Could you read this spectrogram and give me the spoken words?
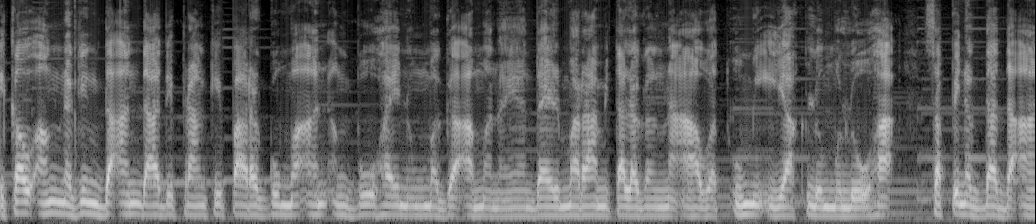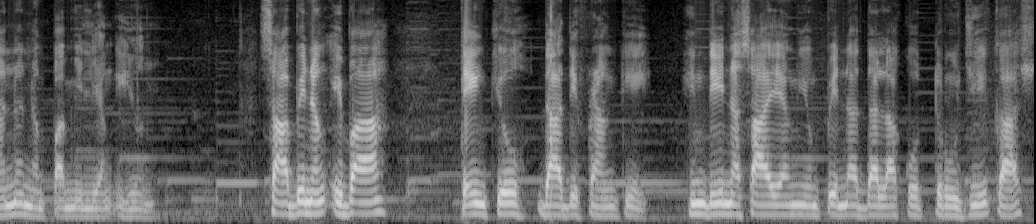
ikaw ang naging daan, Daddy Frankie, para gumaan ang buhay ng mag-aama na yan dahil marami talagang naawat, umiiyak, lumuluha sa pinagdadaanan ng pamilyang iyon. Sabi ng iba, thank you, Daddy Frankie. Hindi na sayang yung pinadala ko through Gcash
